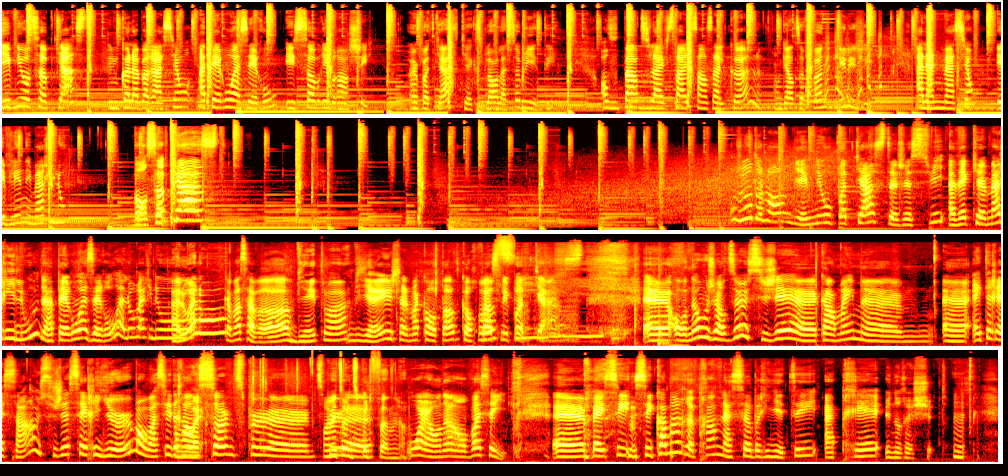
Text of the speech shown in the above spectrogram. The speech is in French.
Bienvenue au Sobcast, une collaboration apéro à zéro et sobre et branché. Un podcast qui explore la sobriété. On vous parle du lifestyle sans alcool. On garde ça fun et léger. À l'animation, Evelyne et Marie-Lou. Bon Sobcast! Tout le monde, bienvenue au podcast. Je suis avec Marie-Lou de Apéro à zéro. Allô Marie-Lou? Allô, allô! Comment ça va? Bien, toi? Bien, je suis tellement contente qu'on refasse Aussi. les podcasts. Euh, on a aujourd'hui un sujet euh, quand même euh, intéressant, un sujet sérieux, mais on va essayer de rendre Ouais. ça un petit peu... un petit On va peu, mettre un petit peu de fun, là. Ouais, on, a- on va essayer. Ben, c'est comment reprendre la sobriété après une rechute. Mm.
